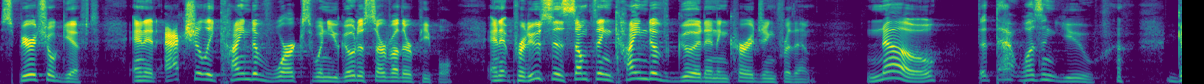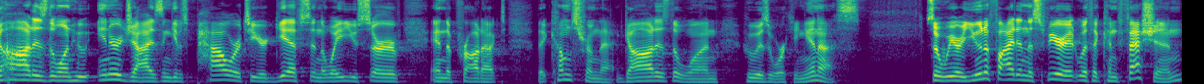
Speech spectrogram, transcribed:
spiritual gift, and it actually kind of works when you go to serve other people, and it produces something kind of good and encouraging for them. Know that that wasn't you. God is the one who energizes and gives power to your gifts and the way you serve and the product that comes from that. God is the one who is working in us. So we are unified in the Spirit with a confession,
